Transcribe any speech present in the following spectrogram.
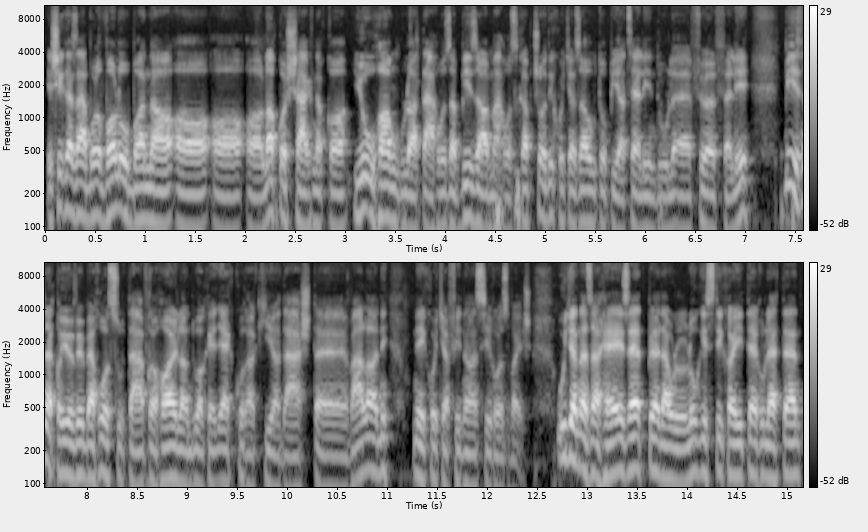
és igazából valóban a, a, a, a lakosságnak a jó hangulatához, a bizalmához kapcsolódik, hogy az autópiac autópiac elindul fölfelé, bíznak a jövőben hosszú távra hajlandóak egy ekkora kiadást vállalni, még hogyha finanszírozva is. Ugyanez a helyzet például a logisztikai területen,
